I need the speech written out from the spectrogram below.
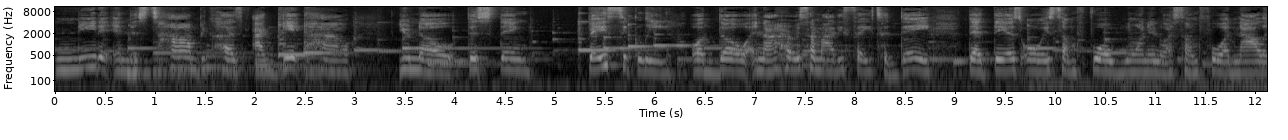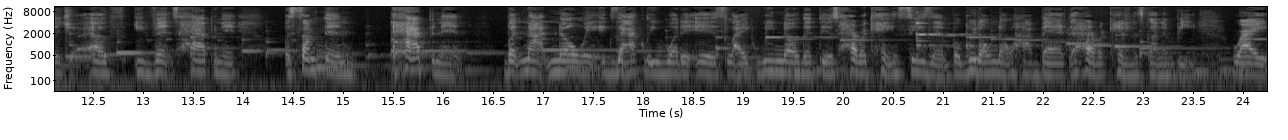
needed in this time because I get how, you know, this thing basically, although, and I heard somebody say today that there's always some forewarning or some foreknowledge of events happening, something happening but not knowing exactly what it is. Like we know that there's hurricane season, but we don't know how bad the hurricane is going to be, right?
